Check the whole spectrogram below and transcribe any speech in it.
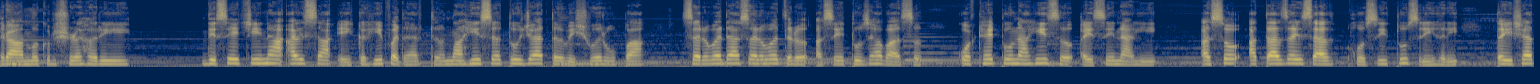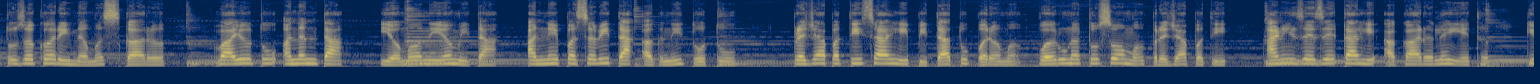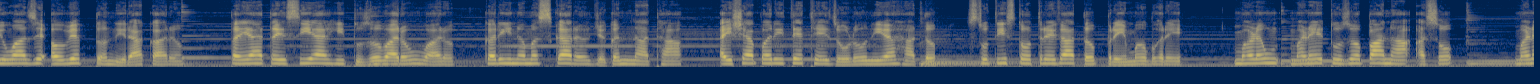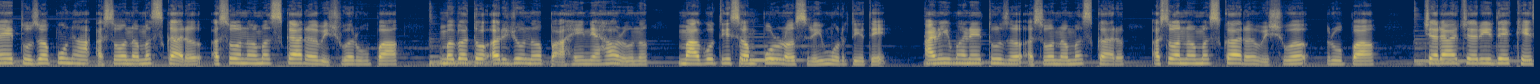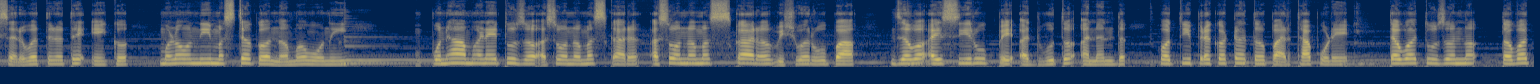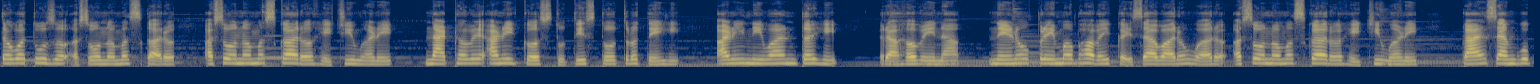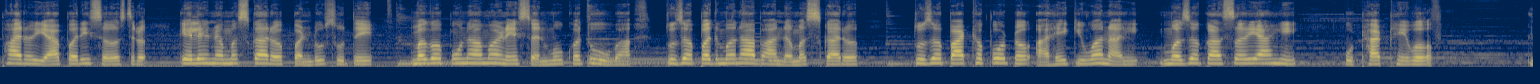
रामकृष्ण हरी दिसेची ना आयसा एकही पदार्थ नाहीस तुझ्यात विश्वरूपा. सर्वदा सर्वत्र असे तुझा वास कोठे तू नाहीस ऐसे नाही. असो आता जैसा होसी तू श्रीहरी तैशा तुझ करी नमस्कार. वायू तू अनंता यम नियमिता अन्ने पसविता अग्नी तो तू. प्रजापतीचाही पिता तू परम वरुण तू सोम प्रजापती. आणि जे जे काही आकारले येथ किंवा जे अव्यक्त निराकार तया तैसियाही तुझं वारंवार करी नमस्कार जगन्नाथा ऐशा परी तेथे जोडून या हात स्तुती स्तोत्रे गात प्रेम भरे. म्हणून म्हणे तुझं पाना असो म्हणे तुझं पुन्हा असो नमस्कार असो नमस्कार विश्वरूपा. मग तो अर्जुन पाहे न्याहाळून मागुती संपूर्ण श्रीमूर्ती ते आणि म्हणे तुझं असो नमस्कार असो नमस्कार विश्वरूपा चराचरी देखे सर्वत्र ते एक म्हणून मस्तक नमवोनी. पुन्हा म्हणे तुझं असो नमस्कार असो नमस्कार विश्वरूपा जव ऐसी रूपे अद्भुत अनंत होती प्रकटत पार्थापुढे तव तुझं न तव तव तुझं असो नमस्कार असो नमस्कार हेची म्हणे. नाठवे आणि क स्तुती स्तोत्र तेही आणि निवांतही. राहवेना नेणो प्रेम भावे कैसा वारंवार असो नमस्कार हेची म्हणे. काय सांगू फार या परिसहस्त्र केले नमस्कार पंडू सुते. मग पुन्हा म्हणे सन्मुख तू उभा तुझं पद्मनाभा नमस्कार. तुझं पाठपोट आहे किंवा नाही मज कास याही उठा ठेव.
